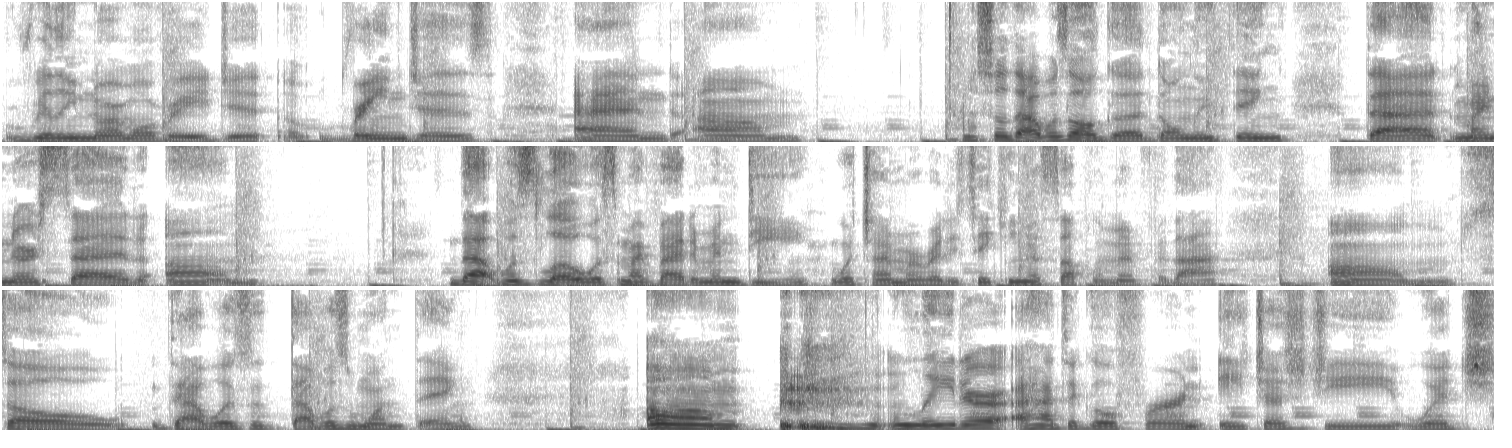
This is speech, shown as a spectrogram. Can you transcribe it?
really normal range, ranges and um so that was all good. The only thing that my nurse said um that was low was my vitamin D, which I'm already taking a supplement for that. Um, so that was that was one thing. Um, later I had to go for an HSG, which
